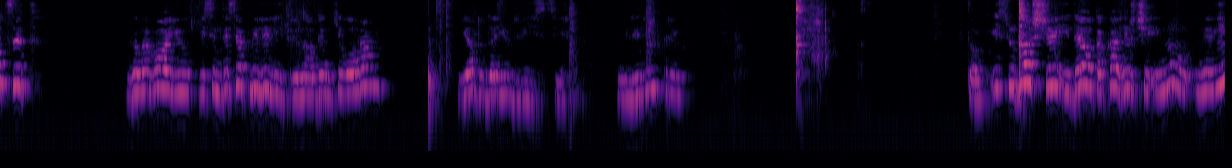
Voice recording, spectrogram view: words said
Оцет виливаю 80 мл на 1 кг. Я додаю 200 мл. Так, і сюди ще йде отака гірчиця. Ну, не,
